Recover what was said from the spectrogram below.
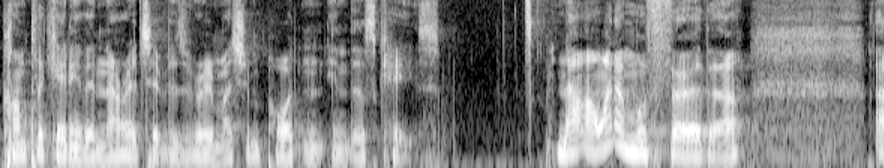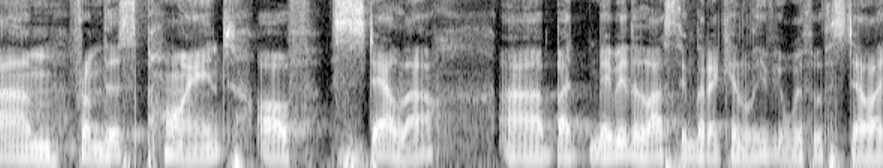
complicating the narrative is very much important in this case. Now, I want to move further um, from this point of Stella. Uh, but maybe the last thing that I can leave you with with Stella,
